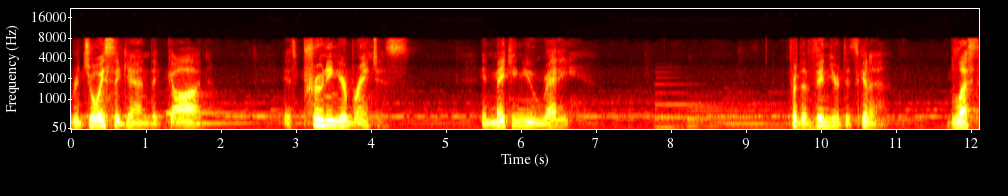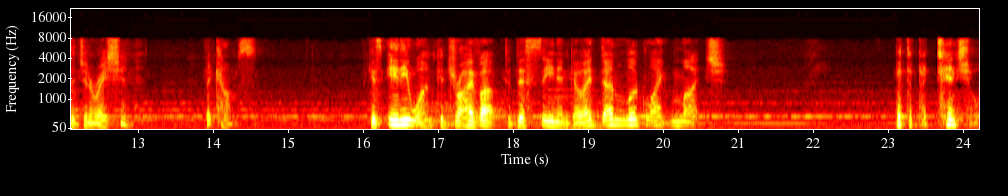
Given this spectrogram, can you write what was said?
rejoice again that God is pruning your branches and making you ready for the vineyard that's going to bless the generation that comes. Because anyone could drive up to this scene and go, it doesn't look like much. But the potential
